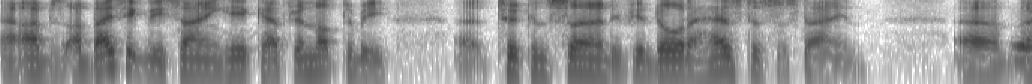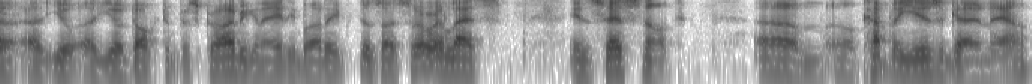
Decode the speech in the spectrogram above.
uh, I'm, I'm, basically saying here, Catherine, not to be uh, too concerned if your daughter has to sustain uh, uh, uh, your, your doctor prescribing an antibiotic, because I saw a lass in Cessnock um, a couple of years ago now,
